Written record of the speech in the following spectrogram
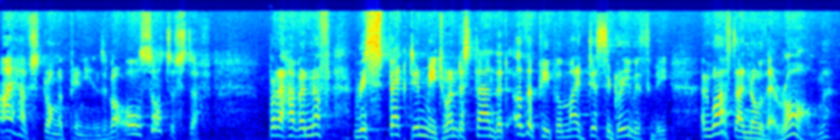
I have strong opinions about all sorts of stuff, but I have enough respect in me to understand that other people might disagree with me, and whilst I know they're wrong,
